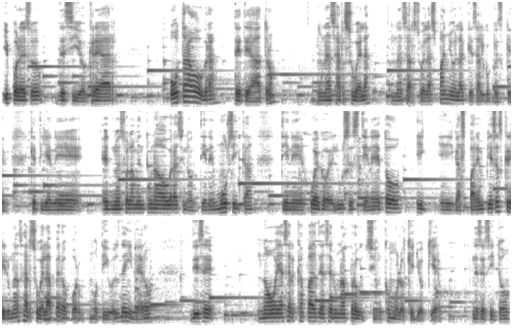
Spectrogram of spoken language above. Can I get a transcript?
y por eso decidió crear otra obra de teatro, una zarzuela una zarzuela española, que es algo pues que, que tiene eh, no es solamente una obra, sino que tiene música, tiene juego de luces, tiene de todo. Y, y, Gaspar empieza a escribir una zarzuela, pero por motivos de dinero dice, no voy a ser capaz de hacer una producción como lo que yo quiero. Necesito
